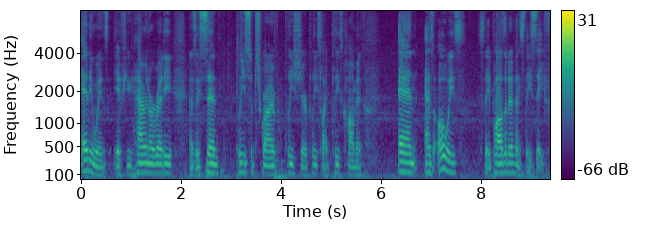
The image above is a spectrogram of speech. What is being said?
anyways, if you haven't already, as I said, please subscribe, please share, please like, please comment, and as always, stay positive and stay safe.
